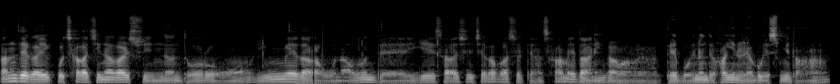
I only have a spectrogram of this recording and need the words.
한 대가 있고 차가 지나갈 수 있는 도로 6m라고 나오는데 이게 사실 제가 봤을 때 한 4m 아닌가 돼 보이는데 확인을 해 보겠습니다.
